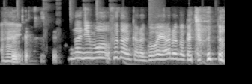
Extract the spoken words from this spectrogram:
はい。何も普段から語彙あるのかちょっと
